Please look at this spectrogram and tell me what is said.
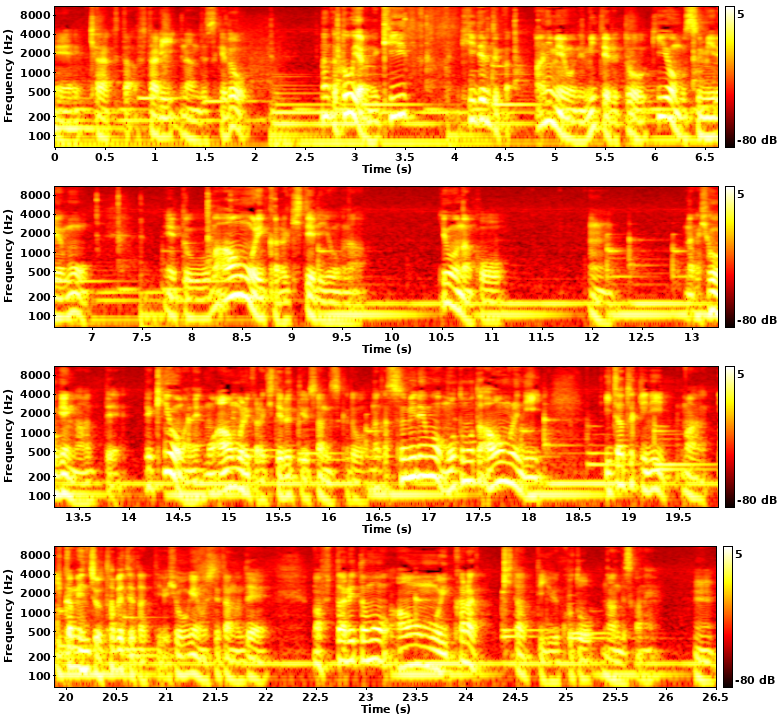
えー、キャラクター2人なんですけどなんかどうやらね聞聞いてるというかアニメをね見てるとキヨもすみれも、えーとまあ、青森から来てるようなようなこううんなんか表現があってでキヨはねもう青森から来てるって言ってたんですけどなんかすみれももともと青森にいた時に、まあ、イカメンチを食べてたっていう表現をしてたのでまあ、2人とも青森から来たっていうことなんですかね。うん、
